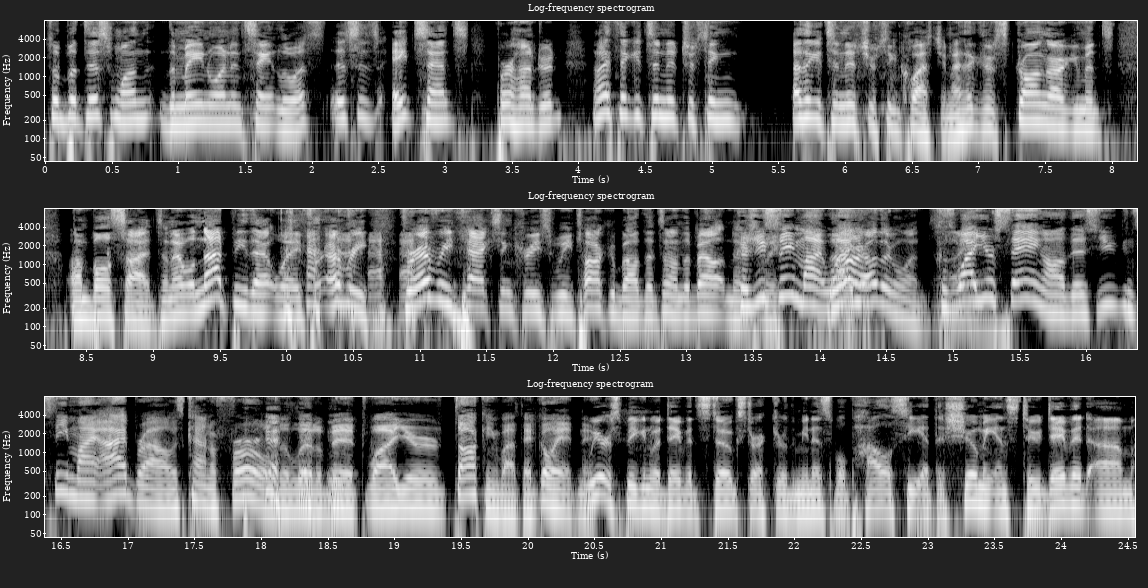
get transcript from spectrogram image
So, but this one, the main one in St. Louis, this is eight cents per hundred, and I think it's an interesting. I think it's an interesting question. I think there's strong arguments on both sides, and I will not be that way for every for every tax increase we talk about that's on the ballot next Because you week. see my there are you're- other ones. Because while you're saying all this, you can see my eyebrow is kind of furrowed a little bit while you're talking about that. Go ahead, Nick. We are speaking with David Stokes, director of the municipal policy at the Show Me Institute. David, um,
